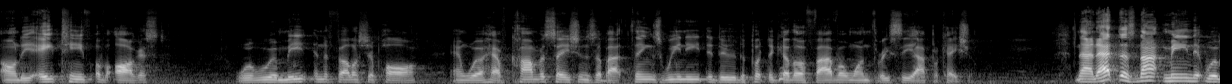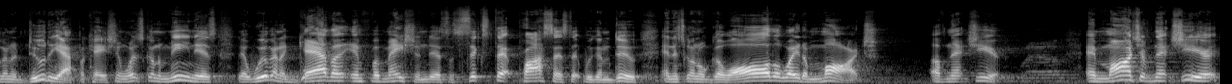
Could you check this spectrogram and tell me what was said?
on the 18th of August, where we'll meet in the fellowship hall and we'll have conversations about things we need to do to put together a 5013C application. Now, that does not mean that we're going to do the application. What it's going to mean is that we're going to gather information. There's a six step process that we're going to do, and it's going to go all the way to March of next year. In March of next year,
